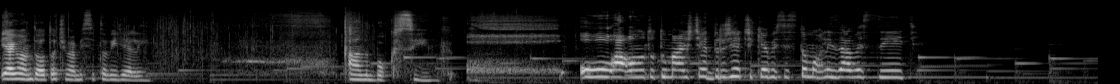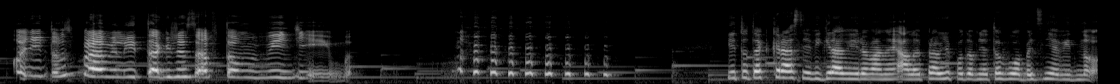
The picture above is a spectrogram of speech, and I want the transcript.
Jak vám to otočím, aby ste to videli. Unboxing. Oh, oh, a ono to tu má ešte aj držiačiky, aby ste si to mohli zavesiť. Oni to spravili tak, že sa v tom vidím. Je to tak krásne vygravírované, ale pravdepodobne to vôbec nevidno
